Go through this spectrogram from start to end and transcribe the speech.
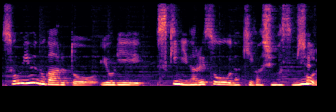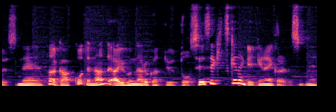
そういうのがあるとより好きになれそうな気がしますね。そうですね。ただ学校ってなんでああいうふうになるかっていうと、成績つけなきゃいけないからですよね。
